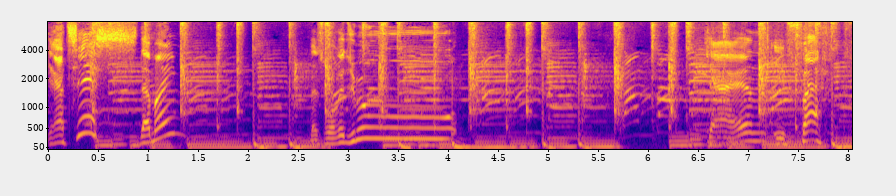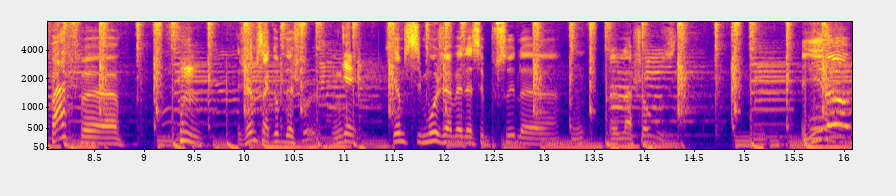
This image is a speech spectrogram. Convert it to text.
Gratis, de même. Belle soirée d'humour. Karen et Faf. Faf, euh, j'aime sa coupe de cheveux. C'est comme si moi, j'avais laissé pousser le, le- la chose. Il est là.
